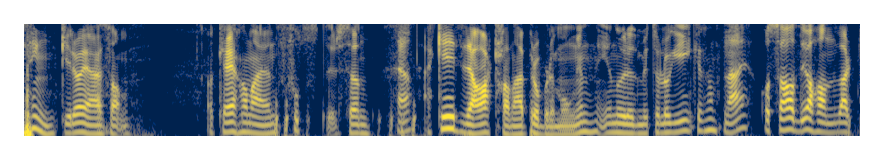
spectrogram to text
tenker jo jeg sånn OK, han er en fostersønn. Ja. Det er ikke rart han er problemungen i norrøn mytologi, ikke sant? Nei. Og så hadde jo han vært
